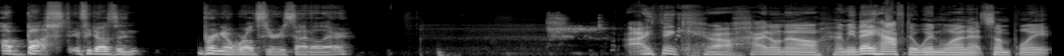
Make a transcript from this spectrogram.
a bust if he doesn't bring a World Series title there. I think oh, I don't know. I mean, they have to win one at some point.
